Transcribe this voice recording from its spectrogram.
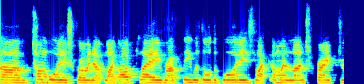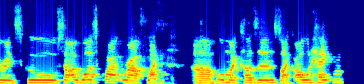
um, tomboyish growing up. Like I'd play rugby with all the boys, like on my lunch break during school. So I was quite rough. Like um, all my cousins, like I would hang.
